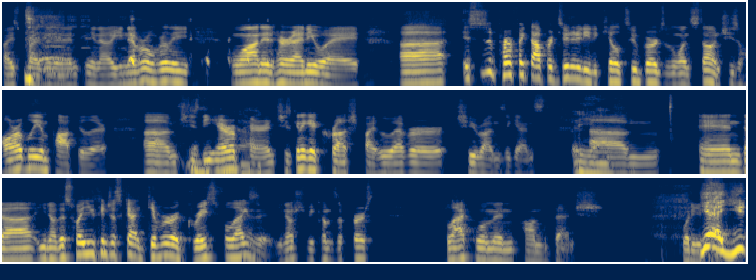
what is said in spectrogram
vice president. you know, you never really wanted her anyway. Uh, this is a perfect opportunity to kill two birds with one stone. She's horribly unpopular. Um, she's the heir apparent. She's going to get crushed by whoever she runs against. Um, and uh, you know, this way you can just get, give her a graceful exit. You know, she becomes the first black woman on the bench. What do you? Yeah, think? you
